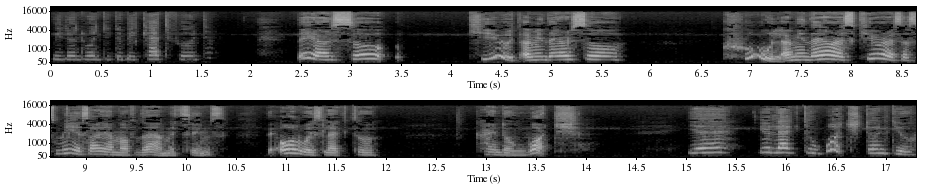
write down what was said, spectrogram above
We don't want you to be cat food. They are so cute. I mean, they are so cool. I mean, they are as curious as me as I am of them, it seems. They always like to kind of watch. Yeah, you like to watch, don't you?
